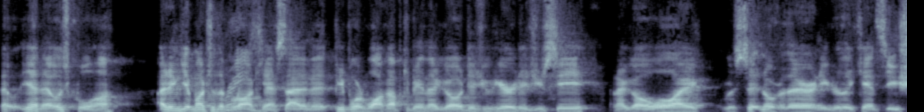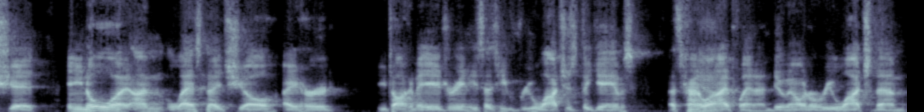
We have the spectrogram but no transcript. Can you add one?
That, yeah, that was cool, huh? I didn't get much of the Crazy. broadcast side of it. People would walk up to me and they go, "Did you hear? Did you see?" And I go, "Well, I was sitting over there, and you really can't see shit." And you know what? On last night's show, I heard you talking to Adrian. He says he rewatches the games. That's kind of what I plan on doing. I want to rewatch them,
